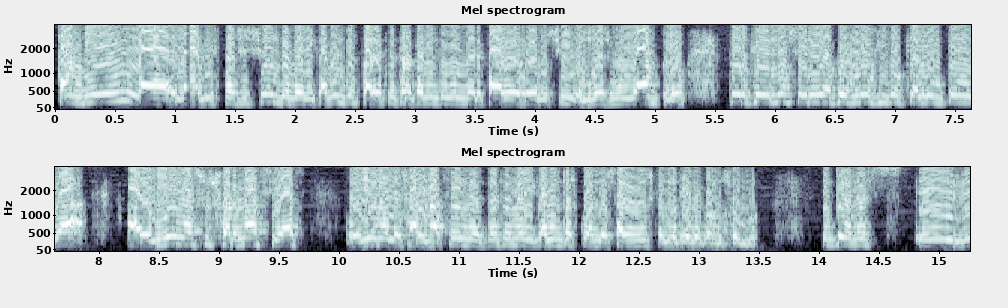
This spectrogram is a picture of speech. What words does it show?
también la, disposición de medicamentos para este tratamiento en el mercado es reducido, no es muy amplio, porque no sería pues lógico que alguien tenga llena sus farmacias o llena los almacenes de estos medicamentos cuando sabemos que no tiene consumo. Entonces, eh, de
